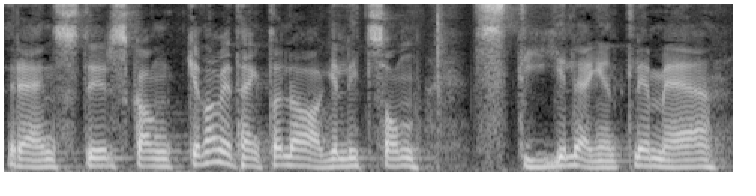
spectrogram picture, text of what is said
Reinsdyrskanken har vi tenkt å lage litt sånn stil, egentlig, med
